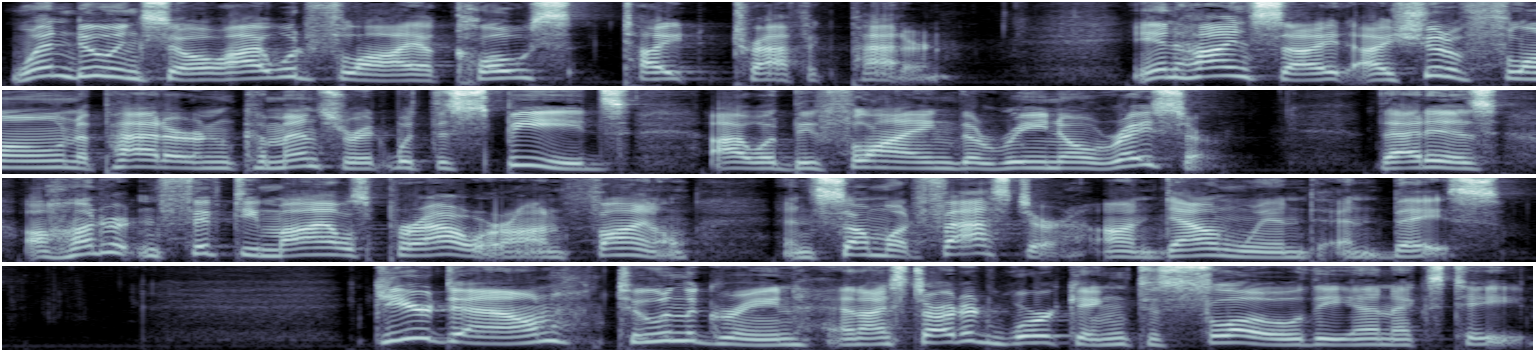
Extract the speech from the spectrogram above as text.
When doing so, I would fly a close, tight traffic pattern. In hindsight, I should have flown a pattern commensurate with the speeds I would be flying the Reno Racer. That is, 150 miles per hour on final and somewhat faster on downwind and base. Gear down, two in the green, and I started working to slow the NXT.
